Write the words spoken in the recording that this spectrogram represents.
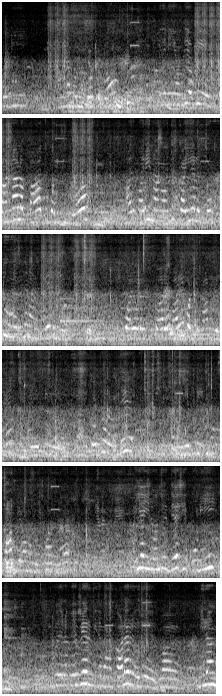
கொடி அதெல்லாம் கொஞ்சம் போட்டிருக்கோம். எப்படி கண்ணால் பார்த்து படிப்பீங்களோ அது மாதிரி நாங்கள் வந்து கையால் தொட்டு உணர்ந்து நாங்கள் தெரிஞ்சுக்கிறோம் இப்போ அதோட வர வரைபடத்தை காமிக்கிறேன். அது எப்படி நாங்கள் அது எப்படி காமிக்கிறோம் நம்ம பாருங்கள் ஐயா இது வந்து தேசிய கொடி. இப்போ இதில் வெவ்வேறு விதமான கலர் இது நிலங்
